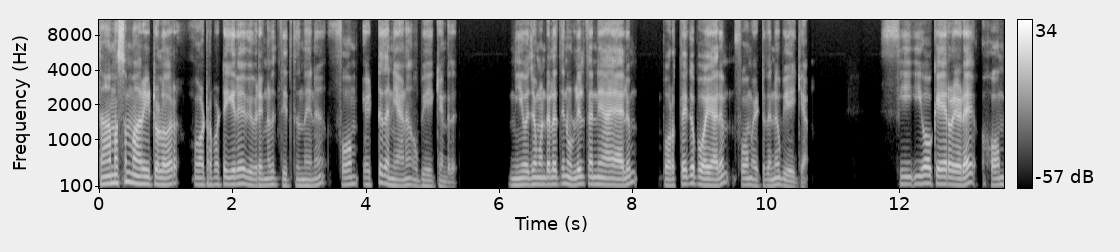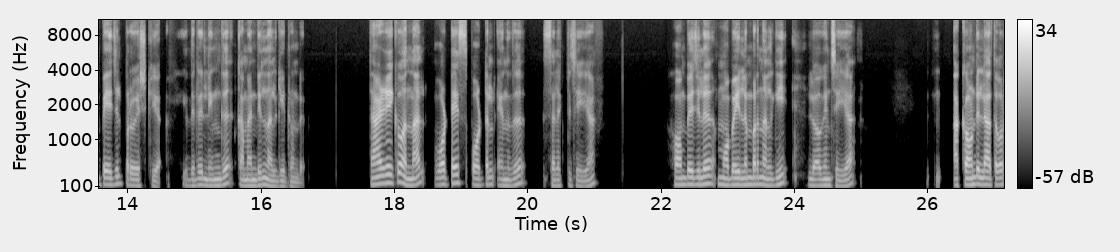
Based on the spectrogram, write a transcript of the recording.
താമസം മാറിയിട്ടുള്ളവർ വോട്ടർ പട്ടികയിലെ വിവരങ്ങൾ തിരുത്തുന്നതിന് ഫോം എട്ട് തന്നെയാണ് ഉപയോഗിക്കേണ്ടത്. നിയോജകമണ്ഡലത്തിനുള്ളിൽ തന്നെ ആയാലും പുറത്തേക്ക് പോയാലും ഫോം എട്ട് തന്നെ ഉപയോഗിക്കാം. സിഇഒ കെയറയുടെ ഹോം പേജിൽ പ്രവേശിക്കുക. ഇതിന്റെ ലിങ്ക് കമന്റിൽ നൽകിയിട്ടുണ്ട്. താഴേക്ക് വന്നാൽ വോട്ടേഴ്സ് പോർട്ടൽ എന്നത് സെലക്ട് ചെയ്യുക. ഹോം പേജിൽ മൊബൈൽ നമ്പർ നൽകി ലോഗിൻ ചെയ്യുക. അക്കൗണ്ട് ഇല്ലാത്തവർ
